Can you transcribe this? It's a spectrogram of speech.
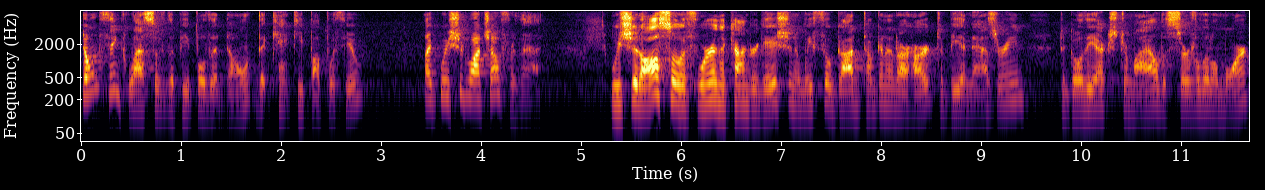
don't think less of the people that don't, that can't keep up with you. Like we should watch out for that. We should also, if we're in the congregation and we feel God tugging at our heart to be a Nazarene, to go the extra mile, to serve a little more,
